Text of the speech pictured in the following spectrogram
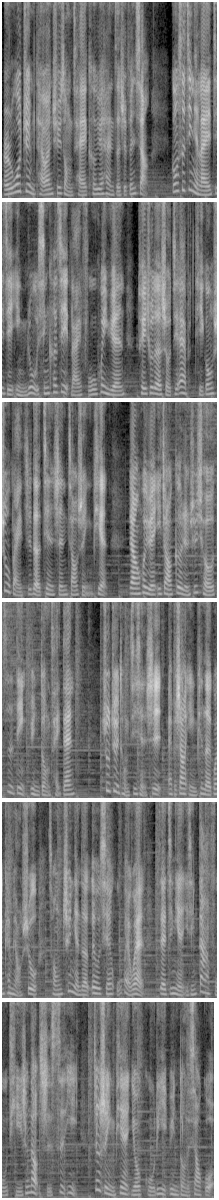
而 World Gym 台湾区总裁柯约翰则是分享，公司近年来积极引入新科技来服务会员，推出的手机 App 提供数百支的健身教学影片，让会员依照个人需求自定运动菜单。数据统计显示，App 上影片的观看秒数从去年的六千五百万，在今年已经大幅提升到十四亿，证实影片有鼓励运动的效果。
